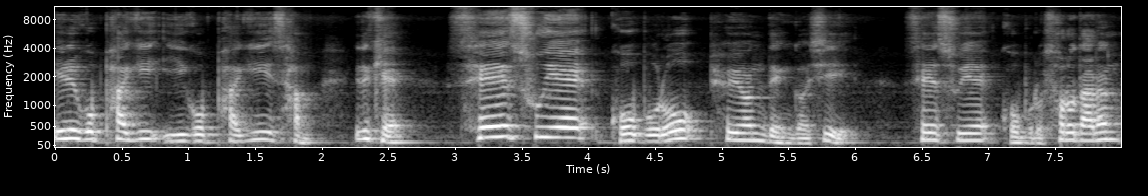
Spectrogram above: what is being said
1 곱하기 2 곱하기 3 이렇게 세 수의 곱으로 표현된 것이 세 수의 곱으로 서로 다른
